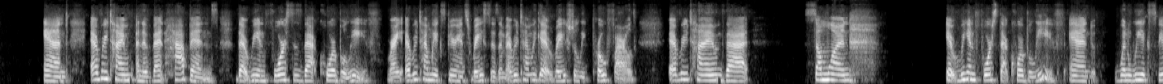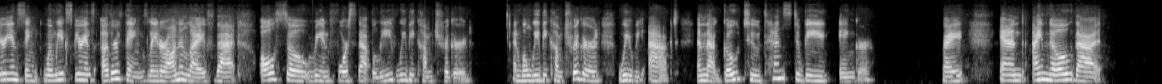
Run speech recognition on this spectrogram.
And every time an event happens that reinforces that core belief right every time we experience racism every time we get racially profiled every time that someone it reinforced that core belief. And when we experiencing when we experience other things later on in life that also reinforce that belief we become triggered. And when we become triggered we react. And that go to tends to be anger right? And i know that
